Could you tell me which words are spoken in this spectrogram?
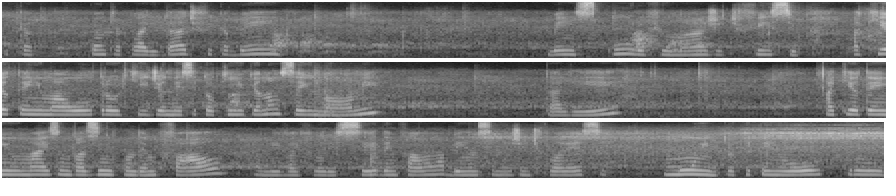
Fica contra a claridade, fica bem bem escuro a filmagem, é difícil. Aqui eu tenho uma outra orquídea nesse toquinho que eu não sei o nome. Tá ali. Aqui eu tenho mais um vasinho com denfal. Ali vai florescer. Denfal é uma benção, né, gente? Floresce muito. Aqui tem outro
